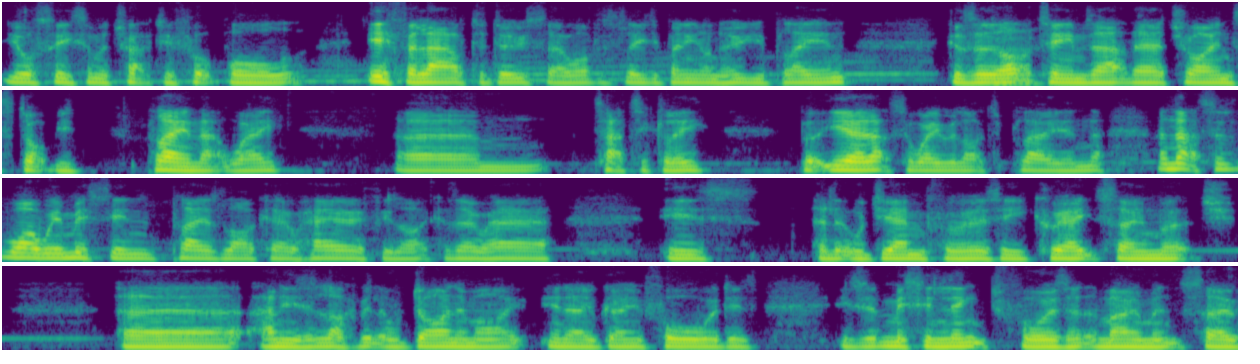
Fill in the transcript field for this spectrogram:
you'll see some attractive football if allowed to do so, obviously, depending on who you're playing, because a lot of teams out there try and stop you playing that way um, tactically. But yeah, that's the way we like to play, and and that's why we're missing players like O'Hare, if you like, because O'Hare is a little gem for us. He creates so much, uh, and he's like a bit little dynamite, you know, going forward. He's, he's a missing link for us at the moment, so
